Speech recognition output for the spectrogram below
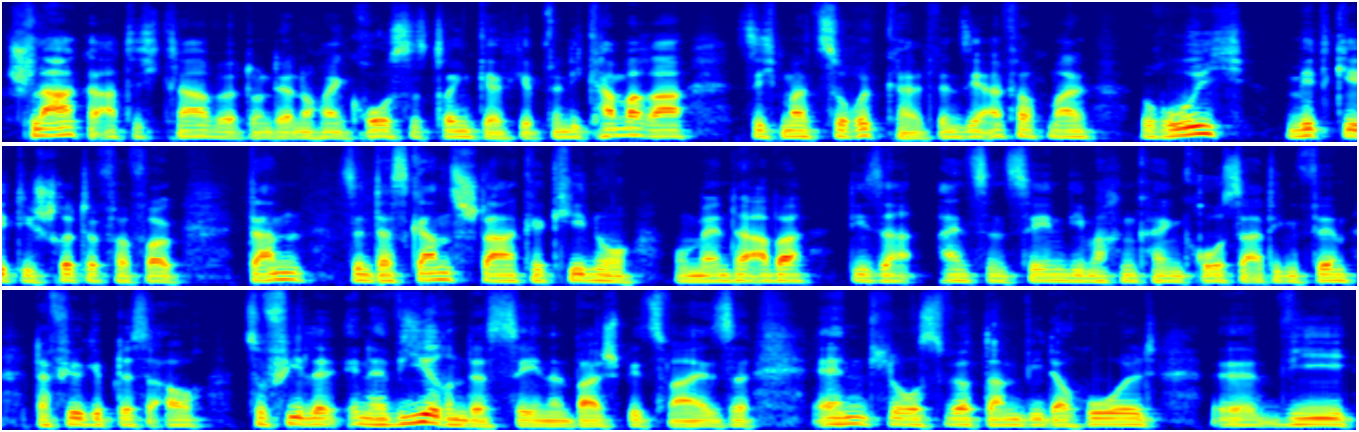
schlagartig klar wird und er noch ein großes Trinkgeld gibt, wenn die Kamera sich mal zurückhält, wenn sie einfach mal ruhig mitgeht, die Schritte verfolgt, dann sind das ganz starke Kinomomente. Aber diese einzelnen Szenen, die machen keinen großartigen Film. Dafür gibt es auch zu viele innervierende Szenen beispielsweise. Endlos wird dann wiederholt, äh, wie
